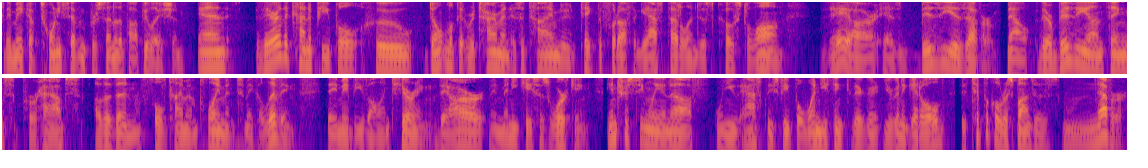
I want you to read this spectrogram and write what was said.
They make up 27% of the population. And they're the kind of people who don't look at retirement as a time to take the foot off the gas pedal and just coast along. They are as busy as ever. Now, they're busy on things, perhaps, other than full time employment to make a living. They may be volunteering. They are, in many cases, working. Interestingly enough, when you ask these people, when do you think they're, you're going to get old? The typical response is never.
